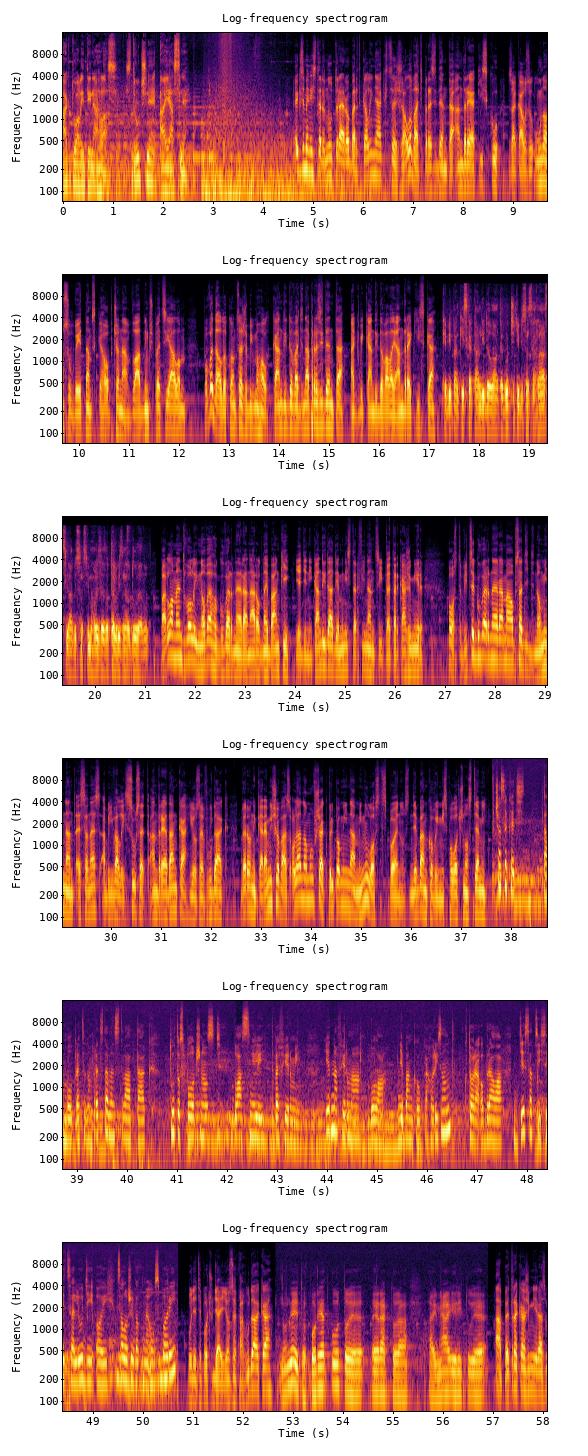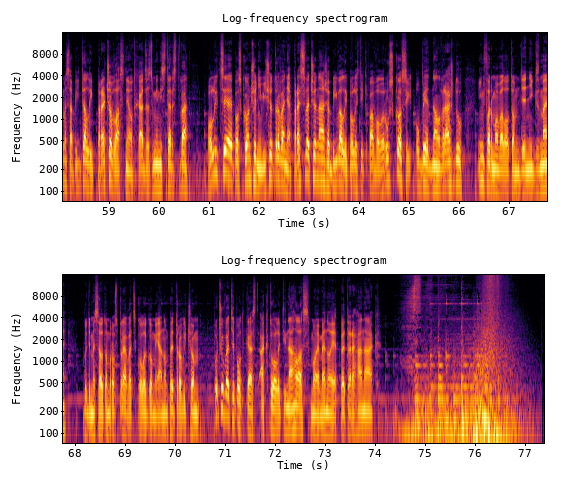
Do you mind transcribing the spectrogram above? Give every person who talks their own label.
Speaker 1: Aktuality na hlas. Stručne a jasne.
Speaker 2: Ex-minister vnútra Robert Kaliňák chce žalovať prezidenta Andreja Kisku za kauzu únosu vietnamského občana vládnym špeciálom. Povedal dokonca, že by mohol kandidovať na prezidenta, ak by kandidoval aj Andrej Kiska.
Speaker 3: Keby pán Kiska kandidoval, tak určite by som sa hlásil, aby som si mohol ísť do televízneho duelu.
Speaker 2: Parlament volí nového guvernéra Národnej banky. Jediný kandidát je minister financí Peter Kažimír. Post viceguvernéra má obsadiť nominant SNS a bývalý sused Andreja Danka, Jozef Hudák. Veronika Remišová z Oľanomu však pripomína minulosť spojenú s nebankovými spoločnosťami.
Speaker 4: V čase, keď tam bol predsedom predstavenstva, tak túto spoločnosť vlastnili dve firmy. Jedna firma bola nebankovka Horizont, ktorá obrala 10 tisíce ľudí o ich celoživotné úspory.
Speaker 2: Budete počuť aj Jozefa Hudáka.
Speaker 5: No nie je to v poriadku, to je éra, ktorá aj mňa irituje.
Speaker 2: A Petra Kažimíra sme sa pýtali, prečo vlastne odchádza z ministerstva. Polícia je po skončení vyšetrovania presvedčená, že bývalý politik Pavol Rusko si objednal vraždu. Informoval o tom denník ZME. Budeme sa o tom rozprávať s kolegom Janom Petrovičom. Počúvate podcast Aktuality na hlas. Moje meno je Peter Hanák.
